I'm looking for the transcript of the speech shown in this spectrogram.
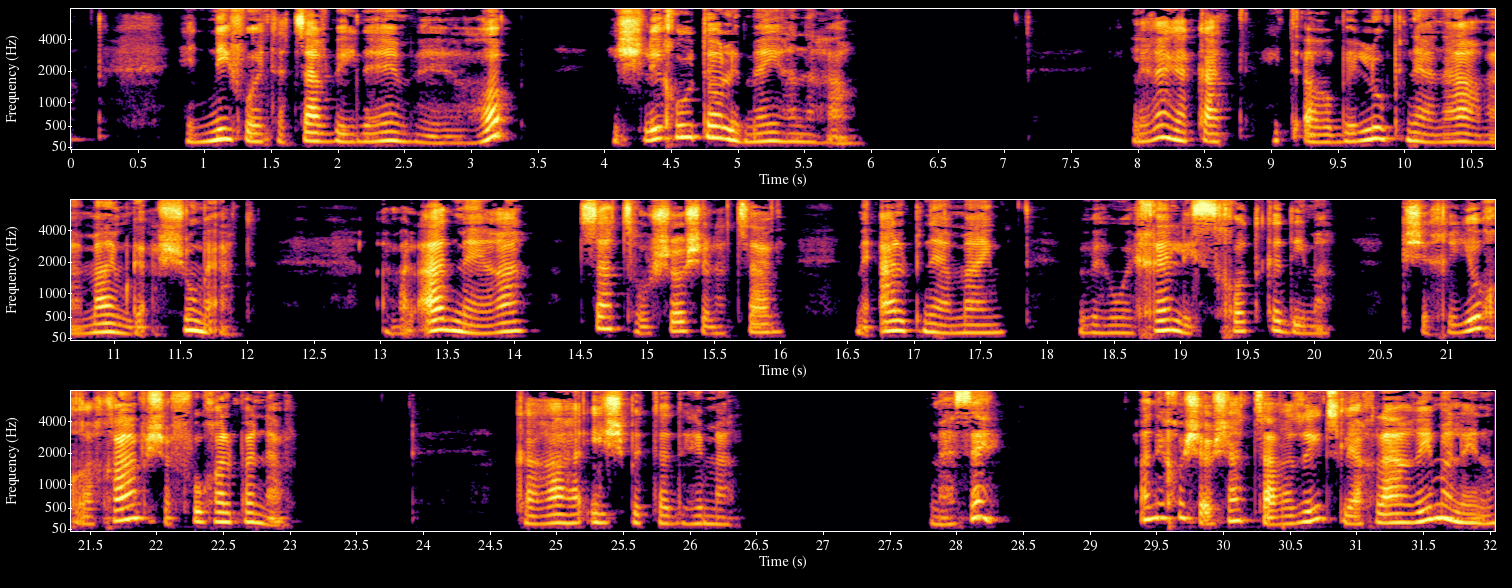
הניפו את הצו בידיהם והופ, השליכו אותו למי הנהר. לרגע קט התערבלו פני הנהר והמים געשו מעט, אבל עד מהרה צץ ראשו של הצב מעל פני המים, והוא החל לשחות קדימה, כשחיוך רחב שפוך על פניו. קרא האיש בתדהמה. מה זה? אני חושב שהצו הזה הצליח להערים עלינו.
